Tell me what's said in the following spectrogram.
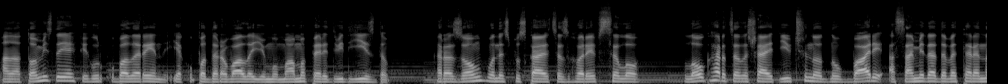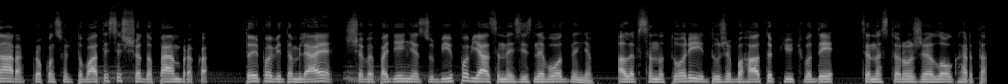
а натомість дає фігурку балерини, яку подарувала йому мама перед від'їздом. Разом вони спускаються з гори в село. Локгард залишає дівчину одну в барі, а сам іде до ветеринара проконсультуватися щодо Пемброка. Той повідомляє, що випадіння зубів пов'язане зі зневодненням, але в санаторії дуже багато п'ють води. Це насторожує Локгарта.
